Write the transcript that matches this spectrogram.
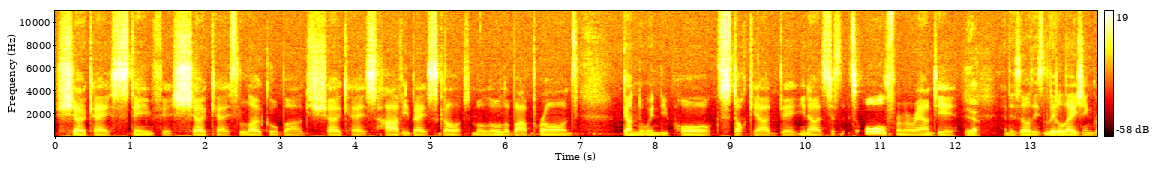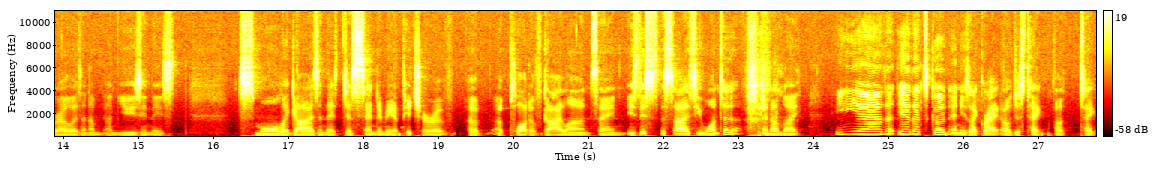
showcase steam fish, showcase local bugs, showcase Hervey Bay scallops, Mooloolaba prawns, Goondiwindi pork, stockyard beef. You know, it's just it's all from around here. Yeah. And there's all these little Asian growers, and I'm I'm using these smaller guys, and they're just sending me a picture of a, a plot of gailan, saying, "Is this the size you want it?" and I'm like, "Yeah, that yeah, that's good." And he's like, "Great, I'll just take I'll take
